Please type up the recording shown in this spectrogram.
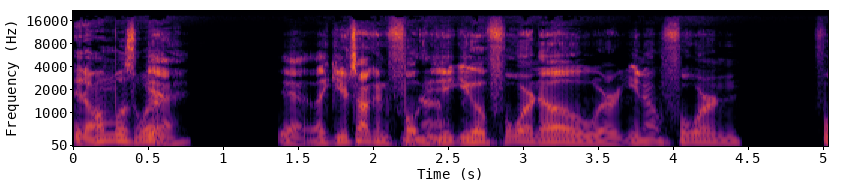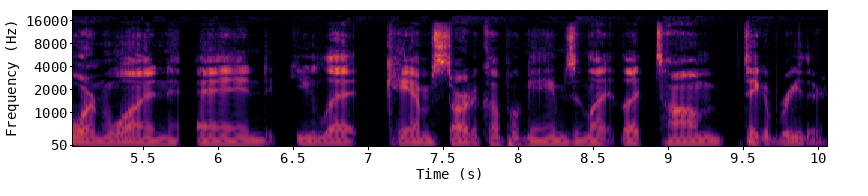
It almost worked. Yeah, yeah. Like you're talking four. No. You, you go four and oh, zero, or you know, four and four and one, and you let Cam start a couple games and let let Tom take a breather.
